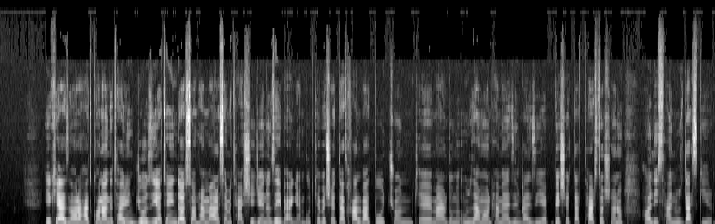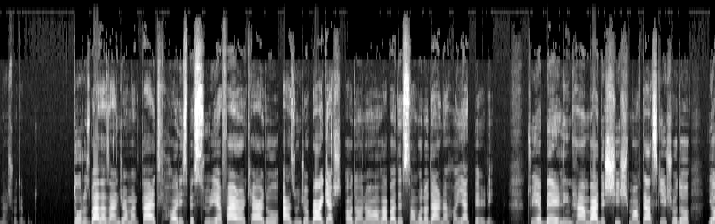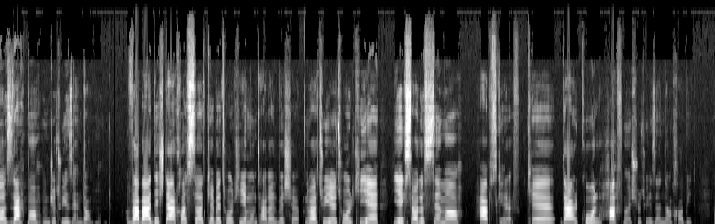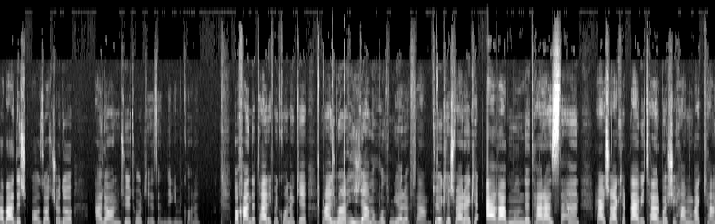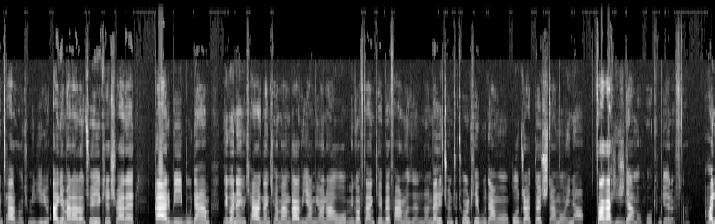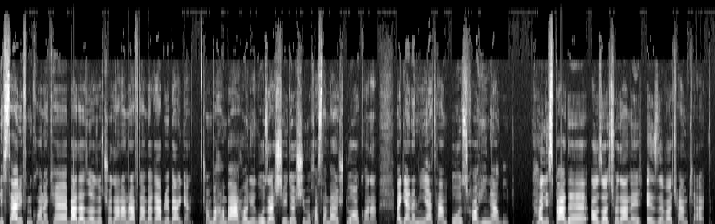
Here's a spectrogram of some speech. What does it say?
یکی از ناراحت کننده ترین جزئیات این داستان هم مراسم تشییع جنازه برگم بود که به شدت خلوت بود چون که مردم اون زمان همه از این قضیه به شدت ترس داشتن و هالیس هنوز دستگیر نشده بود. دو روز بعد از انجام قتل هاریس به سوریه فرار کرد و از اونجا برگشت آدانا و بعد استانبول و در نهایت برلین. توی برلین هم بعد 6 ماه دستگیر شد و 11 ماه اونجا توی زندان موند. و بعدش درخواست داد که به ترکیه منتقل بشه و توی ترکیه یک سال و سه ماه حبس گرفت که در کل هفت ماهش رو توی زندان خوابید و بعدش آزاد شد و الان توی ترکیه زندگی می‌کنه. با خنده تعریف می‌کنه که مجموعا 18 ماه حکم گرفتم. توی کشورهایی که عقب مونده تر هستن هر شاید که قوی تر باشی همونقدر کمتر حکم می‌گیری. اگه من الان توی یک کشور غربی بودم نگاه نمی‌کردن که من قویم یا نه و می‌گفتن که بفرما زندان. ولی چون تو ترکیه بودم و قدرت داشتم و اینا فقط 18 و حکم گرفتم. حالی تعریف می‌کنه که بعد از آزاد شدنم رفتم به قبر برگن. چون با هم به هر حال یه گذشته داشتیم و خواستم براش دعا کنم. وگرنه نیتم عذرخواهی نبود. حالیس بعد آزاد شدنش ازدواج هم کرد.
